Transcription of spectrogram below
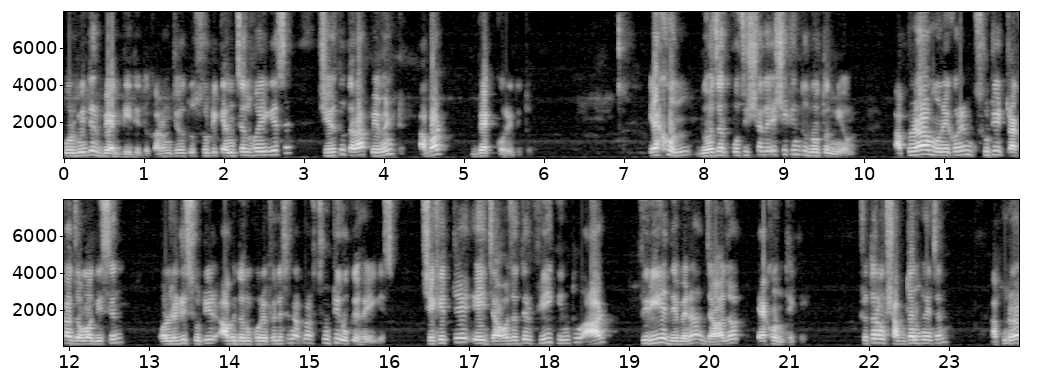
কর্মীদের ব্যাক দিয়ে দিত। কারণ যেহেতু ছুটি ক্যান্সেল হয়ে গেছে, সেহেতু তারা পেমেন্ট আবার ব্যাক করে দিত। এখন দু হাজার পঁচিশ সালে এসে কিন্তু নতুন নিয়ম। আপনারা মনে করেন ছুটির টাকা জমা দিয়েছেন অলরেডি ছুটির আবেদন করে ফেলেছেন, আপনার ছুটি ওকে হয়ে গেছে। সেক্ষেত্রে এই জাহাজাতের ফি কিন্তু আর ফিরিয়ে দেবে না জাহাজত এখন থেকে। সুতরাং সাবধান হয়ে যান। আপনারা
